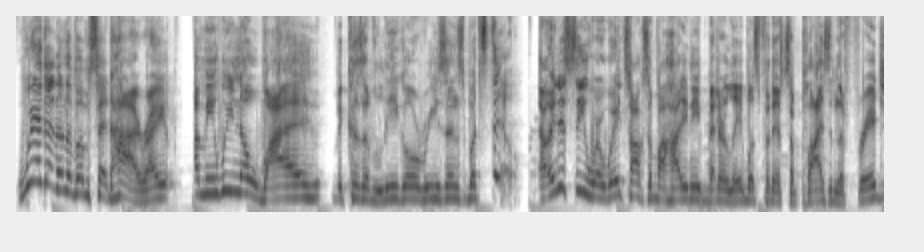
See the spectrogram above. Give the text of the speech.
Weird that none of them said hi, right? I mean, we know why, because of legal reasons, but still. Now, in the scene where Wade talks about how they need better labels for their supplies in the fridge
